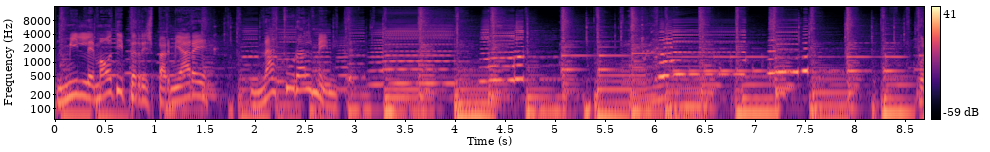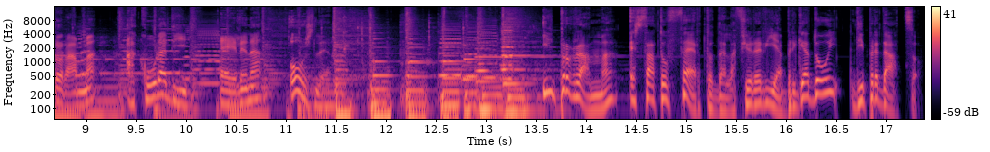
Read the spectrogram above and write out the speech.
Mille modi per risparmiare naturalmente. Programma a cura di Elena Osler. Il programma è stato offerto dalla Fioreria Brigadoi di Predazzo,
